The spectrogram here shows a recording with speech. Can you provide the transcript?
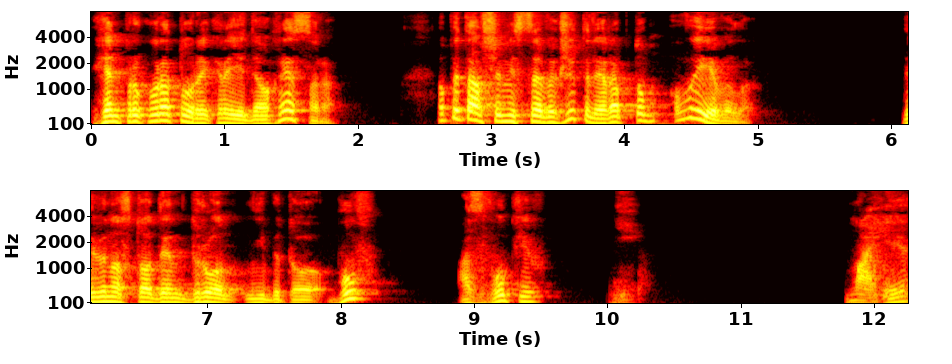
Генпрокуратури країни-агресора, опитавши місцевих жителів, раптом виявила, 91 дрон нібито був, а звуків ні. Магія.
